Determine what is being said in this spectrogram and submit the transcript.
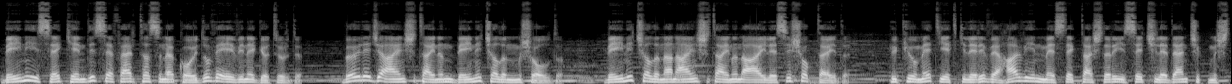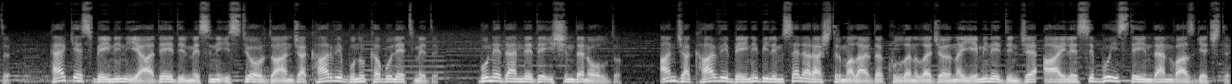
Beyni ise kendi sefer tasına koydu ve evine götürdü. Böylece Einstein'ın beyni çalınmış oldu. Beyni çalınan Einstein'ın ailesi şoktaydı. Hükümet yetkileri ve Harvey'in meslektaşları ise çileden çıkmıştı. Herkes beynin iade edilmesini istiyordu ancak Harvey bunu kabul etmedi. Bu nedenle de işinden oldu. Ancak Harvey beyni bilimsel araştırmalarda kullanılacağına yemin edince, ailesi bu isteğinden vazgeçti.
